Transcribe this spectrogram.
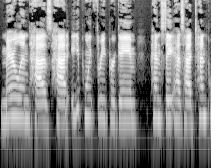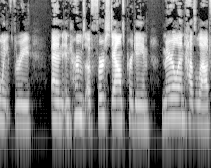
Maryland has had 8.3 per game, Penn State has had 10.3, and in terms of first downs per game, Maryland has allowed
